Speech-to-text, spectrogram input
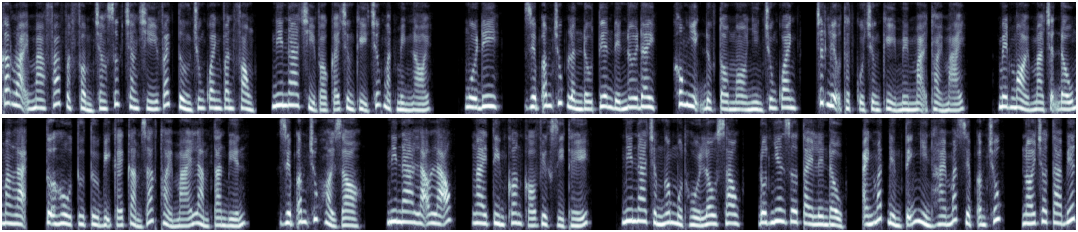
các loại ma pháp vật phẩm trang sức trang trí vách tường chung quanh văn phòng, nina chỉ vào cái trường kỷ trước mặt mình nói. Ngồi đi, diệp âm trúc lần đầu tiên đến nơi đây, không nhịn được tò mò nhìn chung quanh, chất liệu thật của trường kỷ mềm mại thoải mái. Mệt mỏi mà trận đấu mang lại, tựa hồ từ từ bị cái cảm giác thoải mái làm tan biến. Diệp âm trúc hỏi dò, nina lão lão, ngài tìm con có việc gì thế? Nina trầm ngâm một hồi lâu sau, đột nhiên giơ tay lên đầu, ánh mắt điềm tĩnh nhìn hai mắt diệp âm trúc, nói cho ta biết,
